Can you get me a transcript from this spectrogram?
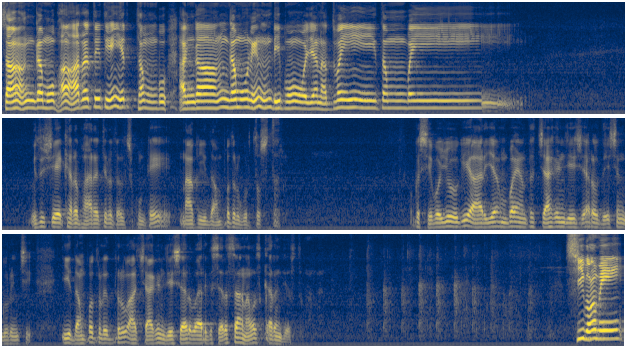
సాంగము భారతి తీర్థంబు అంగాంగము నిండిపోయనద్వైతంబై విధుశేఖర భారతిని తలుచుకుంటే నాకు ఈ దంపతులు గుర్తొస్తారు. ఒక శివయోగి ఆర్యాంబ ఎంత త్యాగం చేశారో దేశం గురించి. ఈ దంపతులు ఇద్దరూ ఆ త్యాగం చేశారు వారికి శిరసా నమస్కారం చేస్తున్నారు. శివమే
